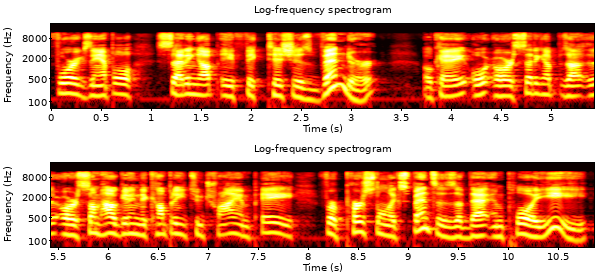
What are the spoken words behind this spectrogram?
For example, setting up a fictitious vendor, okay, or, or setting up uh, or somehow getting the company to try and pay for personal expenses of that employee.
